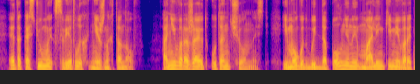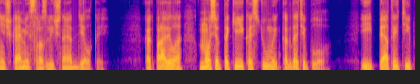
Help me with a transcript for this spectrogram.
— это костюмы светлых нежных тонов. Они выражают утонченность и могут быть дополнены маленькими воротничками с различной отделкой. Как правило, носят такие костюмы, когда тепло. И пятый тип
